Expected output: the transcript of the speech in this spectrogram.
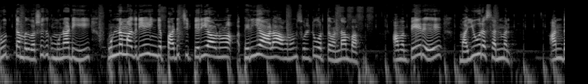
நூற்றம்பது வருஷத்துக்கு முன்னாடி உன்ன மாதிரியே இங்கே படித்து பெரிய ஆளும் பெரிய ஆளாக ஆகணும்னு சொல்லிட்டு ஒருத்தன் வந்தான்பா. அவன் பேர் மயூர சன்மன் அந்த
